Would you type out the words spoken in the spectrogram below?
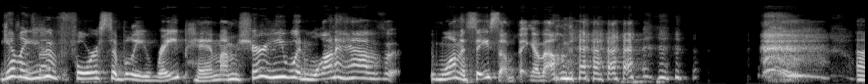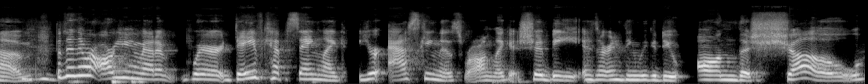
Yeah, like you could forcibly rape him. I'm sure he would want to have want to say something about that. Um, but then they were arguing about it where Dave kept saying, like, you're asking this wrong. Like, it should be, is there anything we could do on the show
